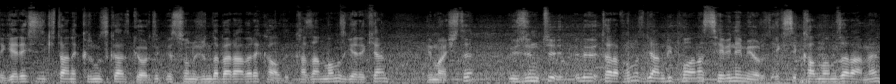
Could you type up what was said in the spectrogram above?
e, gereksiz iki tane kırmızı kart gördük ve sonucunda berabere kaldık. Kazanmamız gereken bir maçtı. Üzüntülü tarafımız yani bir puana sevinemiyoruz. Eksik kalmamıza rağmen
